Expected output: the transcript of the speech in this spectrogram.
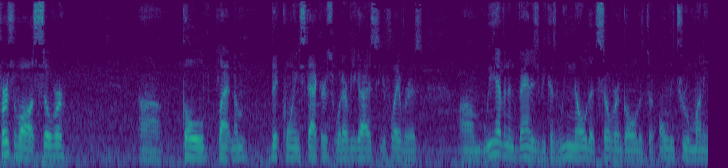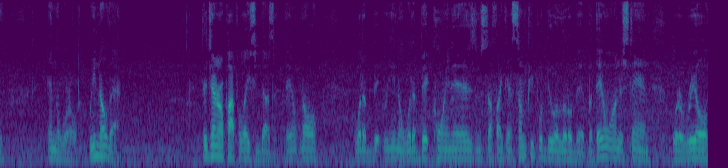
First of all, is silver, uh, gold, platinum, Bitcoin stackers, whatever you guys, your flavor is. Um, we have an advantage because we know that silver and gold is the only true money in the world. We know that. The general population doesn't. They don't know what a you know, what a Bitcoin is and stuff like that. Some people do a little bit, but they don't understand what a real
